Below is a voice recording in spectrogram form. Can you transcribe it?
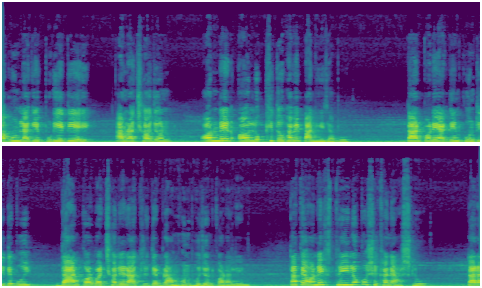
আগুন লাগিয়ে পুড়িয়ে দিয়ে আমরা ছজন অন্যের অলক্ষিতভাবে পালিয়ে যাব। তারপরে একদিন কুন্তিদেবুই দান করবার ছলে রাত্রিতে ব্রাহ্মণ ভোজন করালেন। তাতে অনেক স্ত্রীলোকও সেখানে আসলো। তারা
